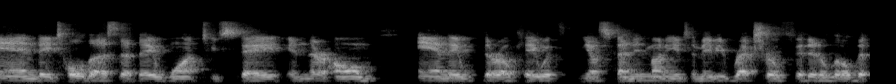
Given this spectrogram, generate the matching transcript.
And they told us that they want to stay in their home and they they're okay with you know spending money to maybe retrofit it a little bit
